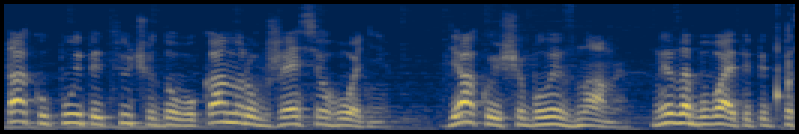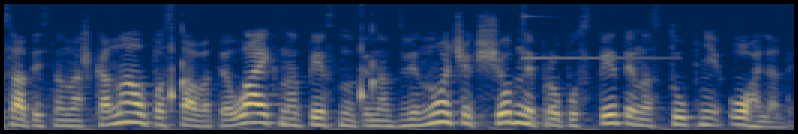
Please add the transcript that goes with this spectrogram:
та купуйте цю чудову камеру вже сьогодні. Дякую, що були з нами. Не забувайте підписатись на наш канал, поставити лайк, натиснути на дзвіночок, щоб не пропустити наступні огляди.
